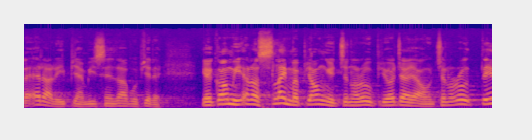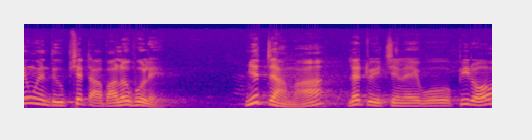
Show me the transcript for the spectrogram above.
လဲအဲ့ဒါတွေပြန်ပြီးစဉ်းစားဖို့ဖြစ်တယ်ကဲကောင်းပြီအဲ့တော့ slide မပြောင်းခင်ကျွန်တော်တို့ပြောကြရအောင်ကျွန်တော်တို့သင်းဝင်သူဖြစ်တာဘာလို့ဖို့လဲမေတ္တာမှာလက်တွေကျင်လေဖို့ပြီးတော့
